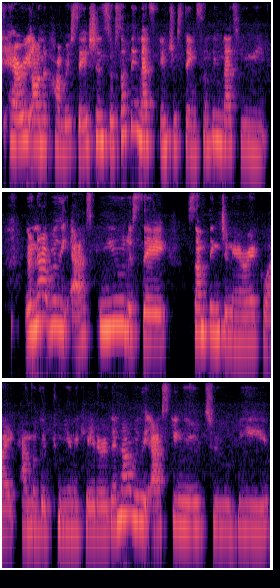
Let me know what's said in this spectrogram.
carry on a conversation. So something that's interesting, something that's unique. They're not really asking you to say something generic like I'm a good communicator. They're not really asking you to be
